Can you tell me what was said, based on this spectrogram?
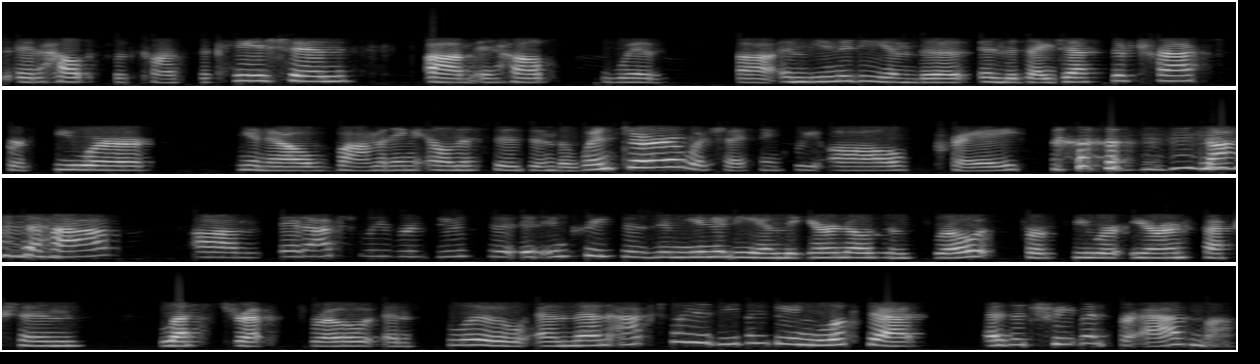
it helps with constipation, um, it helps with uh, immunity in the in the digestive tract for fewer, you know, vomiting illnesses in the winter, which I think we all pray not to have. Um, it actually reduces, it increases immunity in the ear, nose, and throat for fewer ear infections less strep throat and flu, and then actually is even being looked at as a treatment for asthma.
